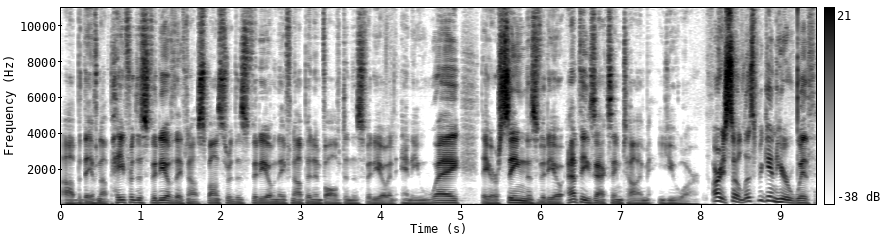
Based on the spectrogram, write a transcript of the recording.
uh, but they have not paid for this video, they've not sponsored this video, and they've not been involved in this video in any way. They are seeing this video at the exact same time you are. All right, so let's begin here with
